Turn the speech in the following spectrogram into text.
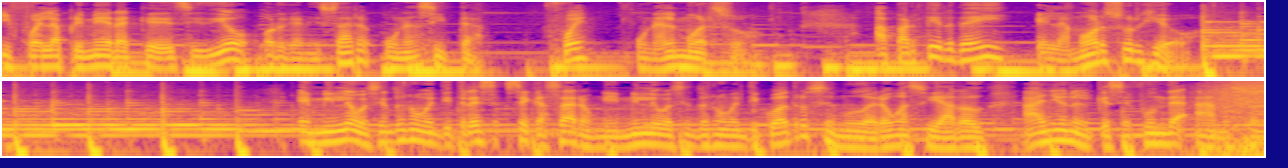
y fue la primera que decidió organizar una cita. Fue un almuerzo. A partir de ahí, el amor surgió. En 1993 se casaron y en 1994 se mudaron a Seattle, año en el que se funda Amazon.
